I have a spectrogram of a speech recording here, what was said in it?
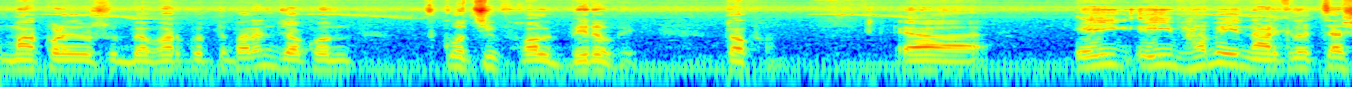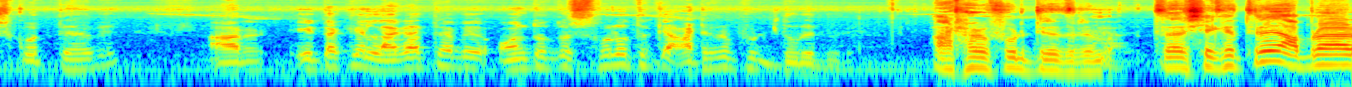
মাকড়ের ওষুধ ব্যবহার করতে পারেন যখন কচি ফল বেরোবে তখন। আহ, এই এইভাবেই নারকেলের চাষ করতে হবে। আর এটাকে লাগাতে হবে অন্তত ষোলো থেকে আঠেরো ফুট দূরে দূরে। আঠারো ফুট দূরে দূরে। সেক্ষেত্রে আপনার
